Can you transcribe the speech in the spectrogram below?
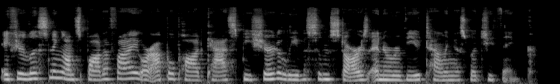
If you're listening on Spotify or Apple Podcasts, be sure to leave us some stars and a review telling us what you think.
